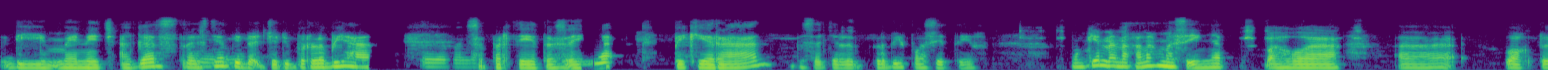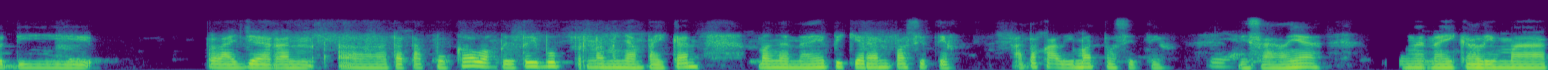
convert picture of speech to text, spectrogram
di manage agar stresnya hmm. tidak jadi berlebihan. Iya, Seperti itu sehingga pikiran bisa jadi lebih positif. Mungkin anak-anak masih ingat bahwa uh, waktu di pelajaran uh, tatap muka waktu itu ibu pernah menyampaikan mengenai pikiran positif. atau kalimat positif. Iya. Misalnya mengenai kalimat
